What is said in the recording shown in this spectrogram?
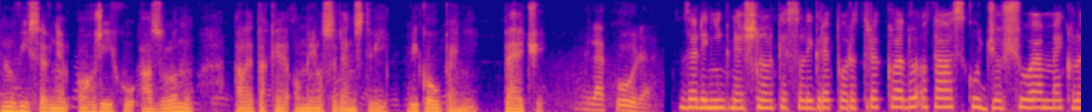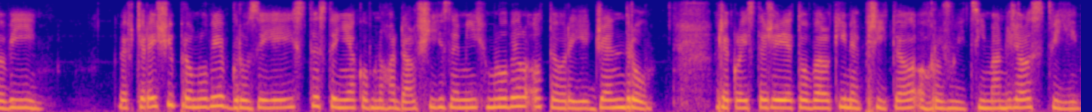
Mluví se v něm o hříchu a zlomu, ale také o milosedenství, vykoupení, péči. Za deník National Catholic Reporter kladl otázku Joshua McLevee. Ve včerejší promluvě v Gruzii jste stejně jako v mnoha dalších zemích mluvil o teorii genderu. Řekli jste, že je to velký nepřítel ohrožující manželství.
